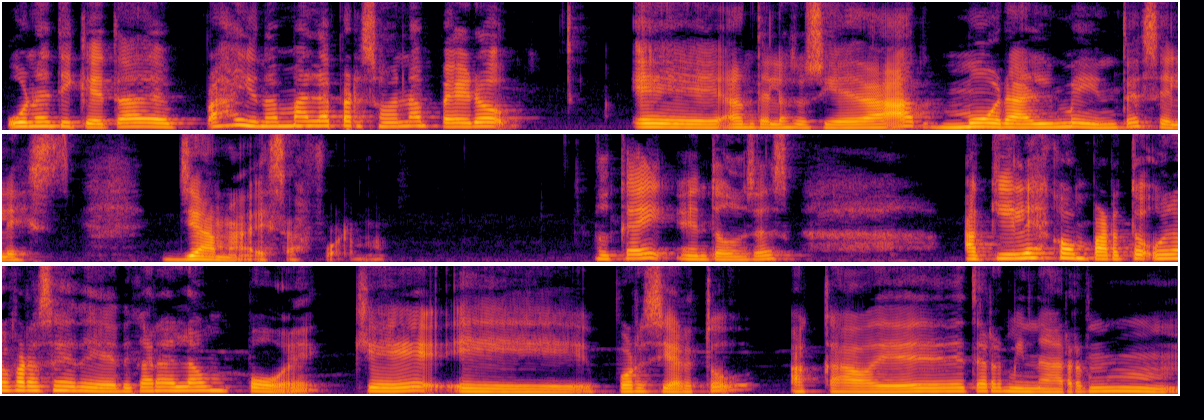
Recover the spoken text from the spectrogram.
una etiqueta de, ay, una mala persona, pero eh, ante la sociedad moralmente se les llama de esa forma. ¿Ok? Entonces, aquí les comparto una frase de Edgar Allan Poe que, eh, por cierto, acabé de determinar... Mmm,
